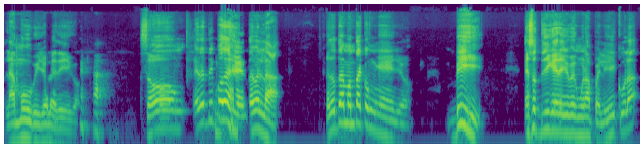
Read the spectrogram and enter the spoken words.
la movie, yo le digo. Son este tipo de gente, ¿verdad? Que tú te montas con ellos. Vi, esos tigres viven en una película,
